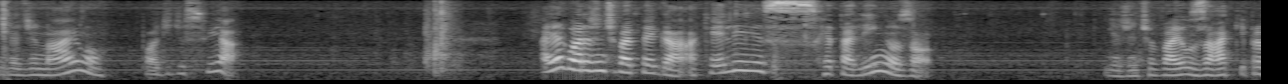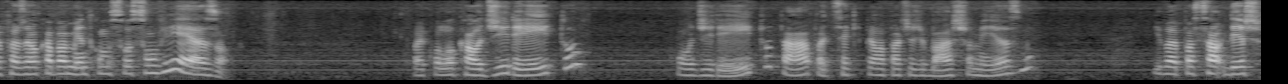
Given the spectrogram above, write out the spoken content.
Ele é de nylon, pode desfiar. Aí, agora a gente vai pegar aqueles retalhinhos, ó, e a gente vai usar aqui pra fazer o acabamento como se fosse um viés, ó. Vai colocar o direito com o direito, tá? Pode ser aqui pela parte de baixo mesmo. E vai passar, deixa,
